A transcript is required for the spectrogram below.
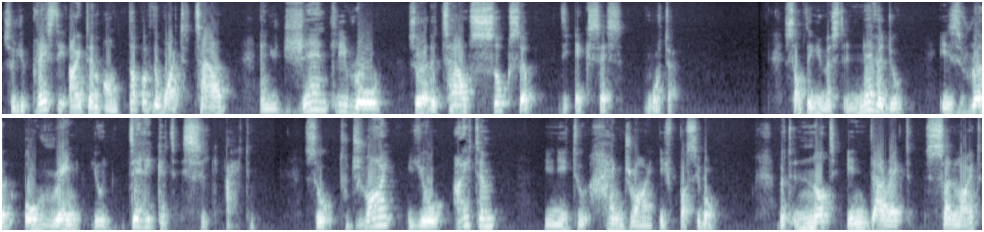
So you place the item on top of the white towel and you gently roll so that the towel soaks up the excess water. Something you must never do is rub or wring your delicate silk item. So to dry your item, you need to hang dry if possible, but not in direct sunlight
